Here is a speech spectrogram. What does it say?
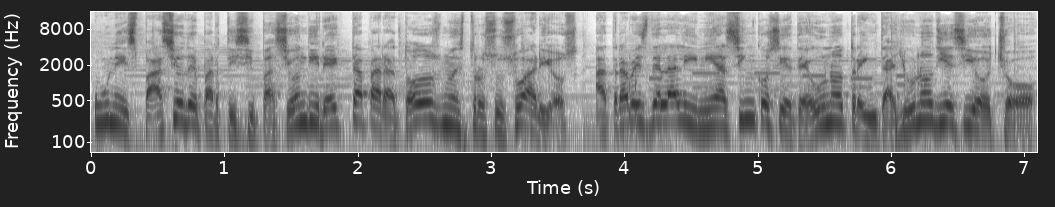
Un espacio de participación directa para todos nuestros usuarios a través de la línea 571-3118.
